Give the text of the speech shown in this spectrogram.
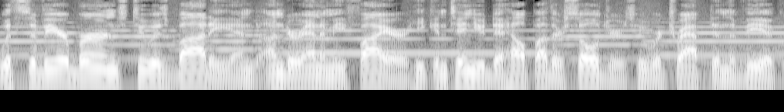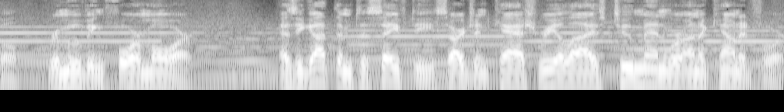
With severe burns to his body and under enemy fire, he continued to help other soldiers who were trapped in the vehicle, removing four more. As he got them to safety, Sergeant Cashe realized two men were unaccounted for.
